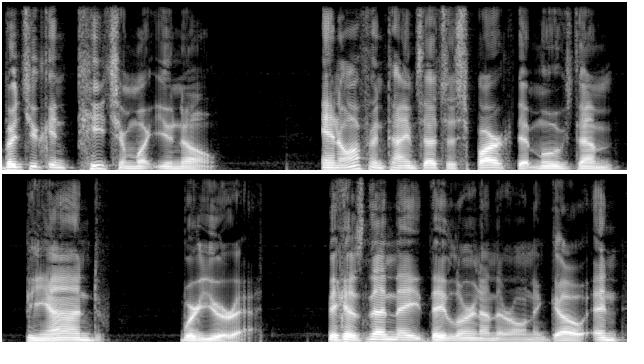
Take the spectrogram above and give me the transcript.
but you can teach them what you know. And oftentimes that's a spark that moves them beyond where you're at, because then they they learn on their own and go. And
